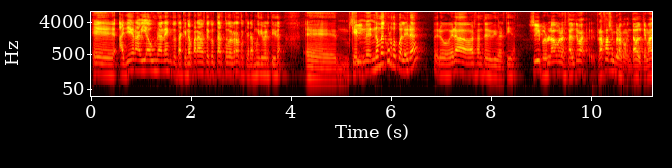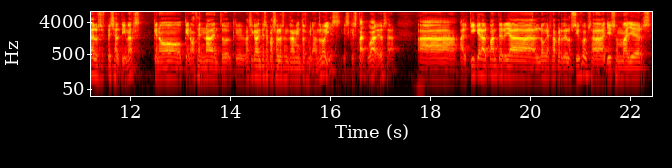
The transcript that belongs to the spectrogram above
Eh, ayer había una anécdota que no parabas de contar todo el rato, que era muy divertida. eh, que Sí. no, no me acuerdo cuál era, pero era bastante divertida. Sí, por un lado, bueno, está el tema. Rafa siempre lo ha comentado, el tema de los special teamers, que no, que no hacen nada, en to- que básicamente se pasan los entrenamientos mirándolo, y es, es que es tal cual, ¿eh? O sea, a- al kicker, al punter y al long snapper de los Seahawks, a Jason Myers,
